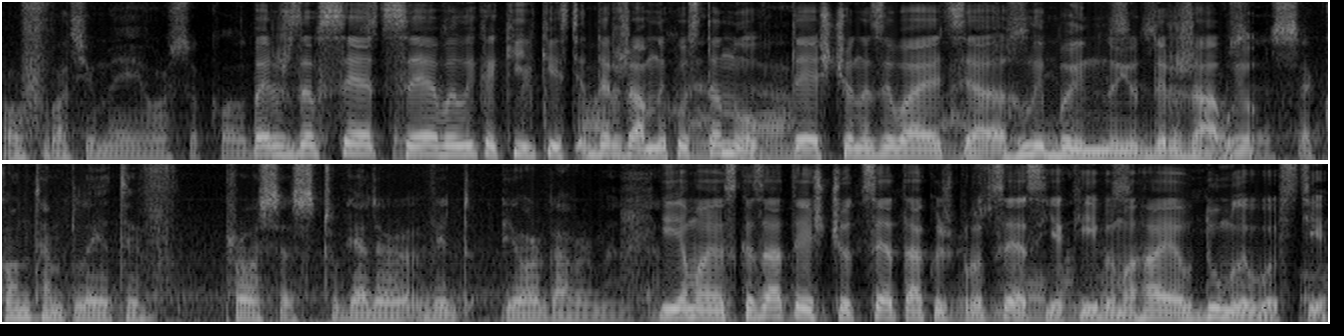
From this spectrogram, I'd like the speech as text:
of what you may also call Перш за все, це велика кількість державних установ, те, що називається глибинною державою. І я маю сказати, що це також процес, який вимагає вдумливості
